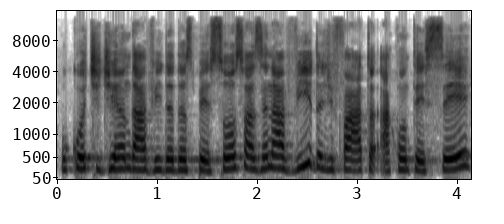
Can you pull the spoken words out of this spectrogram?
o cotidiano da vida das pessoas, fazendo a vida de fato acontecer.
